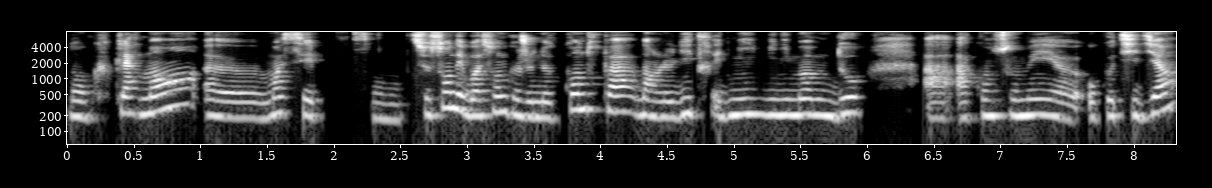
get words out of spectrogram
Donc clairement, moi, c'est ce sont des boissons que je ne compte pas dans le litre et demi minimum d'eau à, consommer euh, au quotidien.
